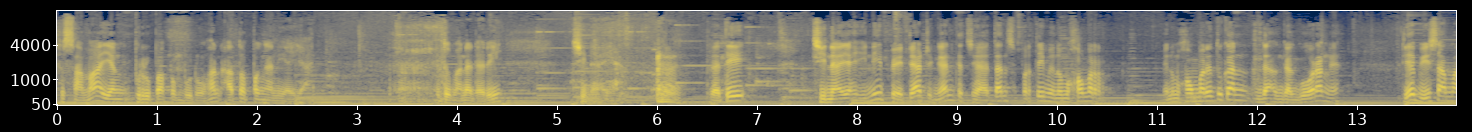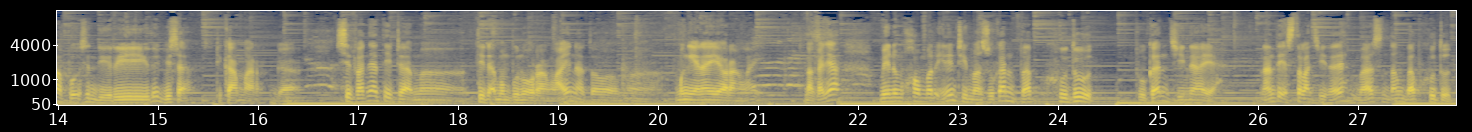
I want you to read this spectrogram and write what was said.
sesama yang berupa pembunuhan atau penganiayaan. Nah, itu mana dari jinayah. Berarti jinayah ini beda dengan kejahatan seperti minum homer minum homer itu kan tidak mengganggu orang ya. Dia bisa mabuk sendiri itu bisa di kamar. Enggak sifatnya tidak me, tidak membunuh orang lain atau me, mengenai orang lain. Makanya minum homer ini dimasukkan bab hudud bukan jinayah nanti setelah jinayah bahas tentang bab hudud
